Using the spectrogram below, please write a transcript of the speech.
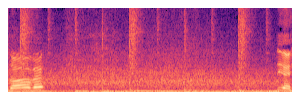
9 10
